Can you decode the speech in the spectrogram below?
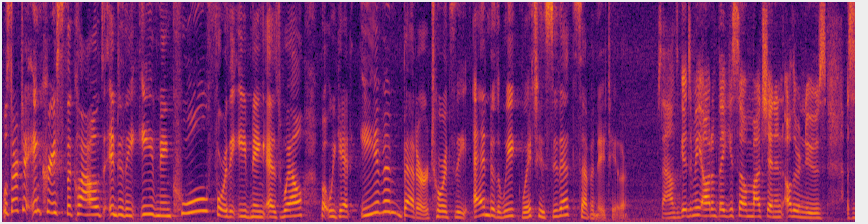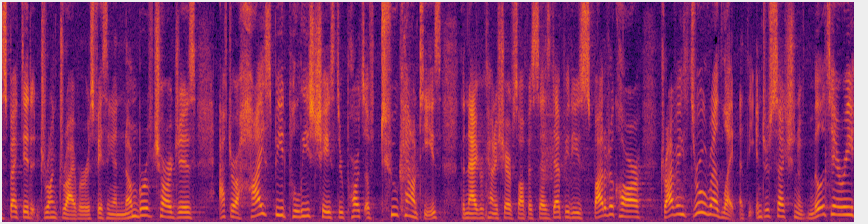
We'll start to increase the clouds into the evening, cool for the evening as well, but we get even better towards the end of the week. which you see that seven day, Taylor. Sounds good to me, Autumn. Thank you so much. And in other news, a suspected drunk driver is facing a number of charges after a high-speed police chase through parts of two counties. The Niagara County Sheriff's Office says deputies spotted a car driving through a red light at the intersection of Military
